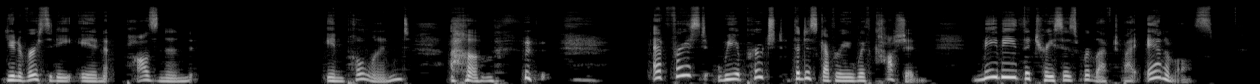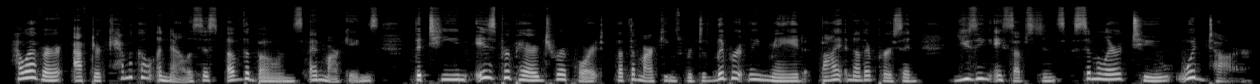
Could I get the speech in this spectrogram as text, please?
University in Poznan in Poland. Um, at first, we approached the discovery with caution. Maybe the traces were left by animals. However, after chemical analysis of the bones and markings, the team is prepared to report that the markings were deliberately made by another person using a substance similar to wood tar.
